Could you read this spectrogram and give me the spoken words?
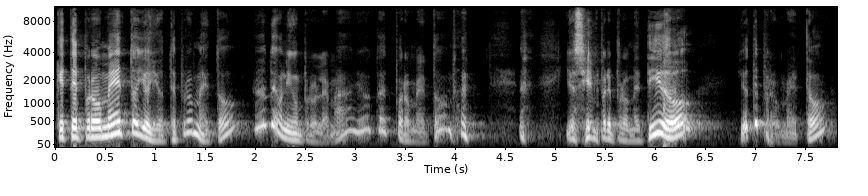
Que te prometo, yo, yo te prometo, yo no tengo ningún problema, yo te prometo. Yo siempre he prometido, yo te prometo,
